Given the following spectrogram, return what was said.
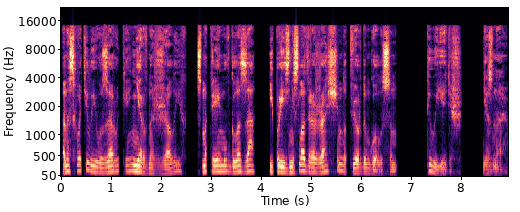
она схватила его за руки, нервно сжала их, смотря ему в глаза, и произнесла дрожащим, но твердым голосом. «Ты уедешь, я знаю».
